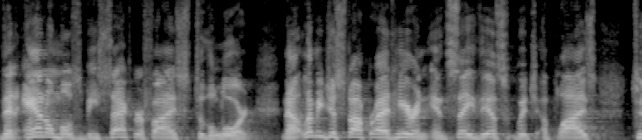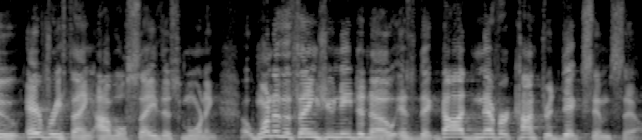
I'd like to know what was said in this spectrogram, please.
that animals be sacrificed to the Lord. Now, let me just stop right here and, and say this, which applies to everything I will say this morning. Uh, one of the things you need to know is that God never contradicts himself.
